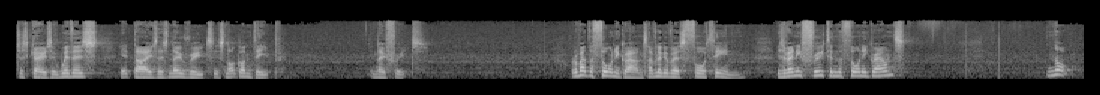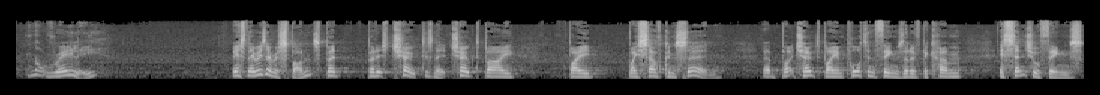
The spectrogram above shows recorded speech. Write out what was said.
just goes. It withers, it dies, there's no root, it's not gone deep, no fruit. What about the thorny ground? Have a look at verse 14. Is there any fruit in the thorny ground? Not, not really. Yes, there is a response, but, but it's choked, isn't it? Choked by, by, by self concern, uh, but choked by important things that have become essential things,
